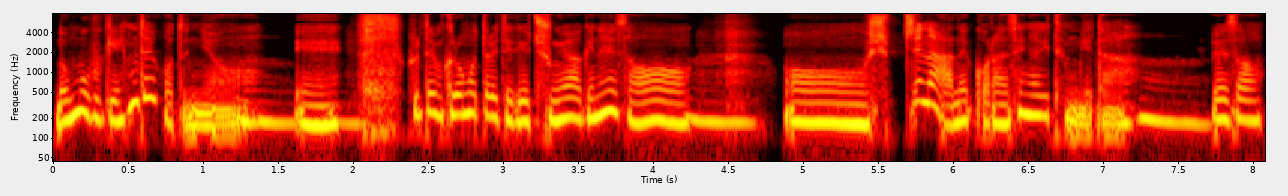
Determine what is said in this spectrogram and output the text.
너무 그게 힘들거든요. 음. 예. 그렇기 때문에 그런 것들이 되게 중요하긴 해서 음. 어 쉽지는 않을 거라는 생각이 듭니다. 음. 그래서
